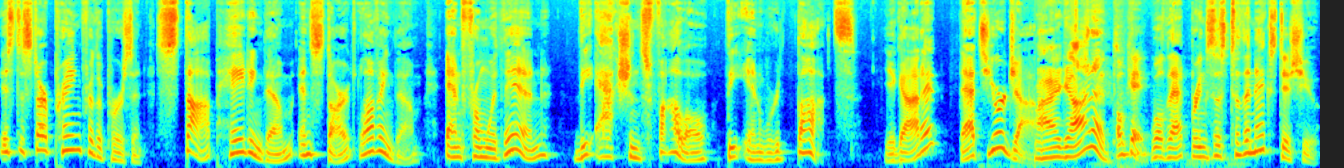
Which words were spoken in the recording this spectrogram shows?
is to start praying for the person. Stop hating them and start loving them. And from within, the actions follow the inward thoughts. You got it? That's your job. I got it. Okay, well, that brings us to the next issue.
